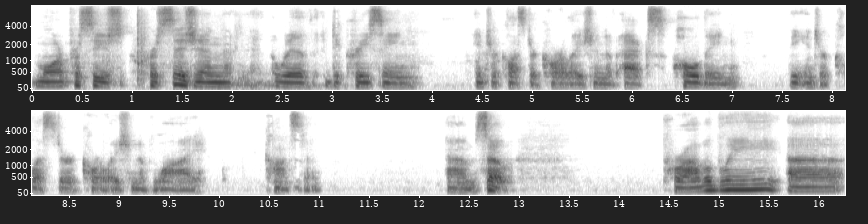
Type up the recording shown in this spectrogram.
more precision, precision with decreasing intercluster correlation of X holding the intercluster correlation of Y constant. Um, so probably uh,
